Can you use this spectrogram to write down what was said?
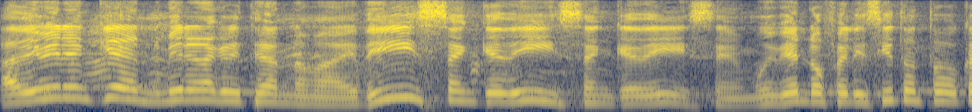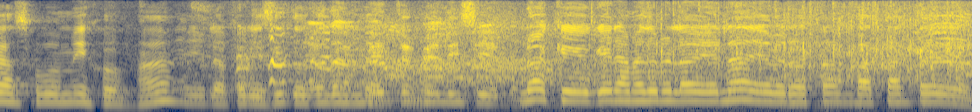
Adivinen quién, miren a Cristian nomás. Dicen que dicen que dicen. Muy bien, lo felicito en todo caso, pues, mi hijo. ¿ah? Y lo felicito también te felicito. No es que yo quiera meterme la vida de nadie, pero están bastante bien.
